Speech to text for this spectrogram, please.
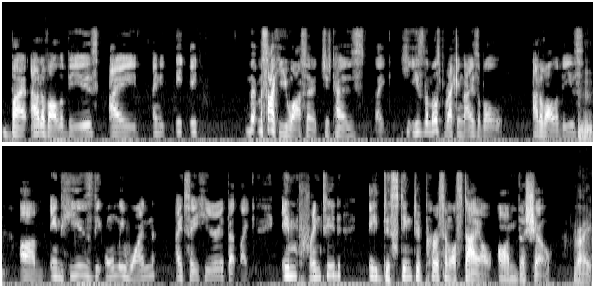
but out of all of these, I I mean it. it Masaki Yuasa just has like he, he's the most recognizable out of all of these, Mhm. um, and he is the only one I'd say here that like imprinted a distinctive personal style on the show. right.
